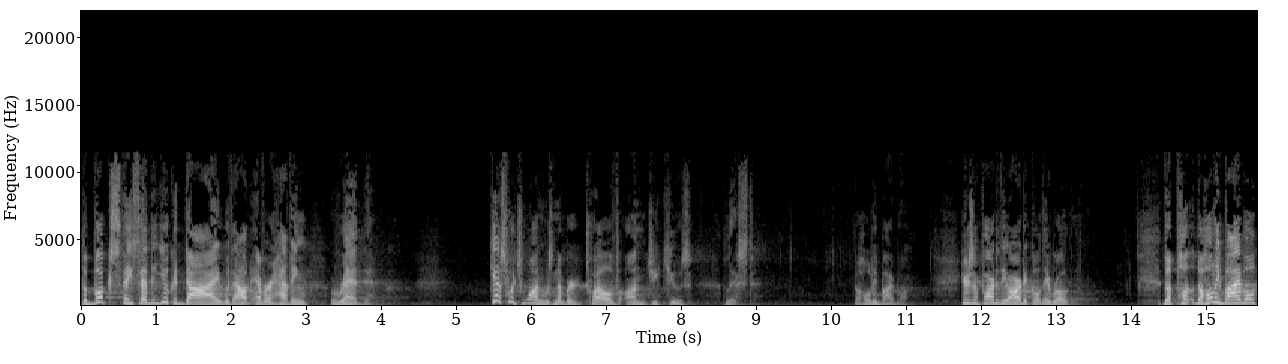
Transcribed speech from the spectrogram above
The books they said that you could die without ever having read. Guess which one was number 12 on GQ's list? The Holy Bible. Here's a part of the article they wrote. The, the Holy Bible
